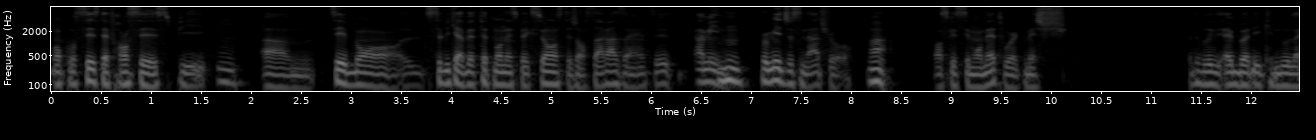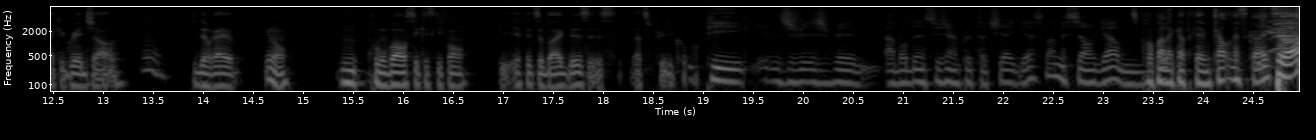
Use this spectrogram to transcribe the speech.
Mon courtier, c'était Francis. Puis, Mm. Um, tu sais, bon, celui qui avait fait mon inspection, c'était genre Sarrazin, tu sais. I mean, Mhm. for me, it's just natural. Ouais. Parce que c'est mon network. Mais je, I do believe everybody can do like a great job. Mm. Puis devrait, you know, Mm. promouvoir aussi qu'est-ce qu'ils font. Puis if it's a black business, that's pretty cool. Puis, je vais, je vais aborder un sujet un peu touchy, I guess, là, mais si on regarde. Tu prends pas la quatrième carte, mais c'est correct, tu vois?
